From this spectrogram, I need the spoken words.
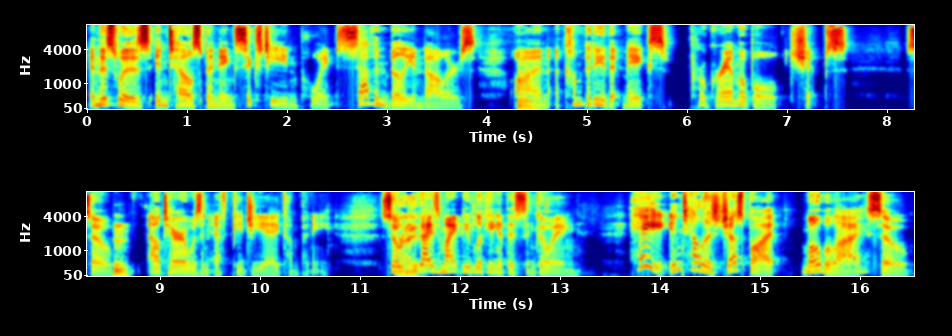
And this was Intel spending $16.7 billion on mm. a company that makes programmable chips. So mm. Altera was an FPGA company. So right. you guys might be looking at this and going, Hey, Intel has just bought Mobileye. So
